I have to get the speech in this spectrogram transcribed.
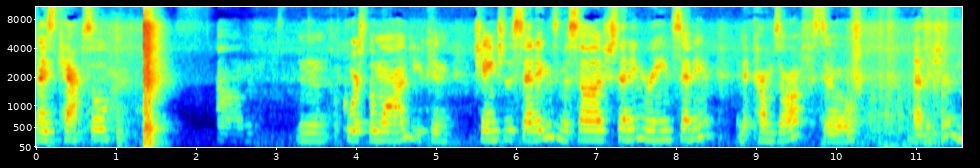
Nice capsule. Um, and of course the wand. You can change the settings, massage setting, rain setting, and it comes off. So let me show you.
